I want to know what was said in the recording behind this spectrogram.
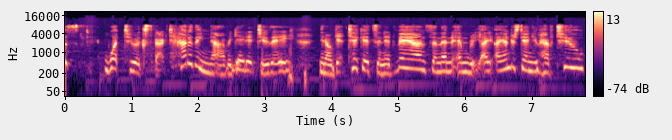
us what to expect. How do they navigate it? Do they, you know, get tickets in advance? And then, and I, I understand you have two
